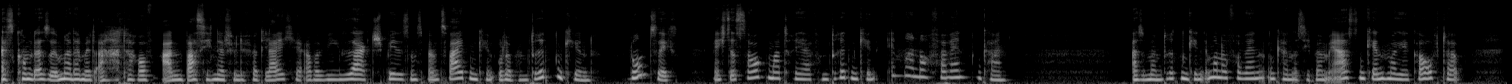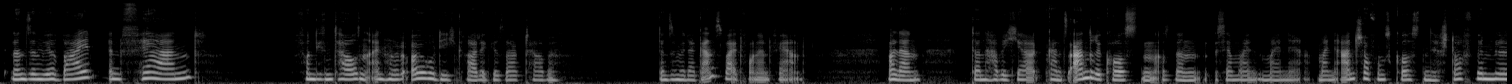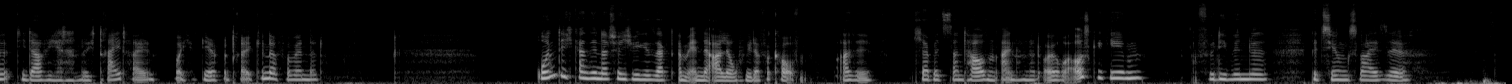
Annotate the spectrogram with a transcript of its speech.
Es kommt also immer damit darauf an, was ich natürlich vergleiche. Aber wie gesagt, spätestens beim zweiten Kind oder beim dritten Kind lohnt sich's, wenn ich das Saugmaterial vom dritten Kind immer noch verwenden kann. Also beim dritten Kind immer noch verwenden kann, das ich beim ersten Kind mal gekauft habe, dann sind wir weit entfernt von diesen 1100 Euro, die ich gerade gesagt habe. Dann sind wir da ganz weit von entfernt. Weil dann dann habe ich ja ganz andere Kosten. Also dann ist ja mein, meine, meine Anschaffungskosten der Stoffwindel, die darf ich ja dann durch drei teilen, weil ich die ja für drei Kinder verwendet. Und ich kann sie natürlich, wie gesagt, am Ende alle auch wieder verkaufen. Also ich habe jetzt dann 1100 Euro ausgegeben für die Windel, beziehungsweise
